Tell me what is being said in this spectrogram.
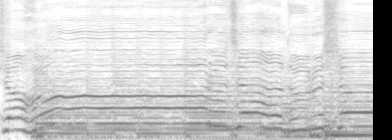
শহর শহর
